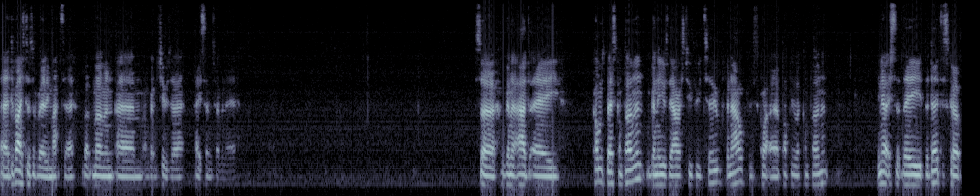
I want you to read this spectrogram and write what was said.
Uh, device doesn't really matter, but at the moment um, I'm going to choose a 877A. So we're going to add a comms based component. We're going to use the RS232 for now. It's quite a popular component. You notice that the, the data scope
